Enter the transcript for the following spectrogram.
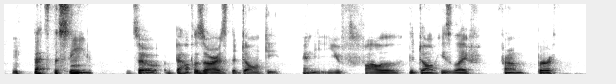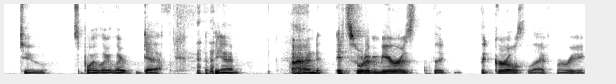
That's the scene. So Balthazar is the donkey, and you follow the donkey's life from birth to spoiler alert death at the end, and it sort of mirrors the the girl's life, Marie,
